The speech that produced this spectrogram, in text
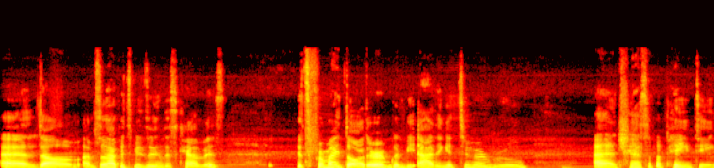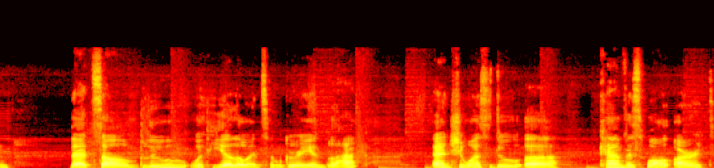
And um, I'm so happy to be doing this canvas. It's for my daughter. I'm going to be adding it to her room. And she has up a painting that's um, blue with yellow and some gray and black and she wants to do a canvas wall art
